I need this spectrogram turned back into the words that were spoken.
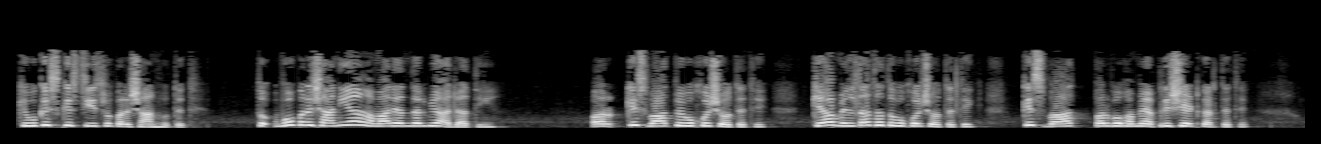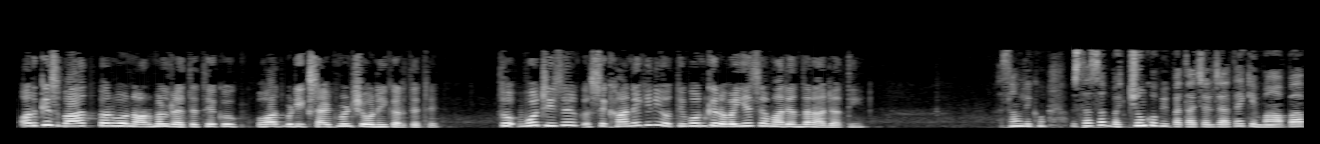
کہ وہ کس کس چیز پہ پریشان ہوتے تھے۔ تو وہ پریشانیاں ہمارے اندر بھی آ جاتی ہیں۔ اور کس بات پہ وہ خوش ہوتے تھے؟ کیا ملتا تھا تو وہ خوش ہوتے تھے؟ کس بات پر وہ ہمیں اپریشیٹ کرتے تھے؟ اور کس بات پر وہ نارمل رہتے تھے؟ کوئی بہت بڑی ایکسائٹمنٹ شو نہیں کرتے تھے۔ تو وہ چیزیں سکھانے کی نہیں ہوتی، وہ ان کے رویے سے ہمارے اندر آ جاتی ہیں۔ السلام علیکم۔ استاد صاحب، بچوں کو بھی پتا چل جاتا ہے کہ ماں باپ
